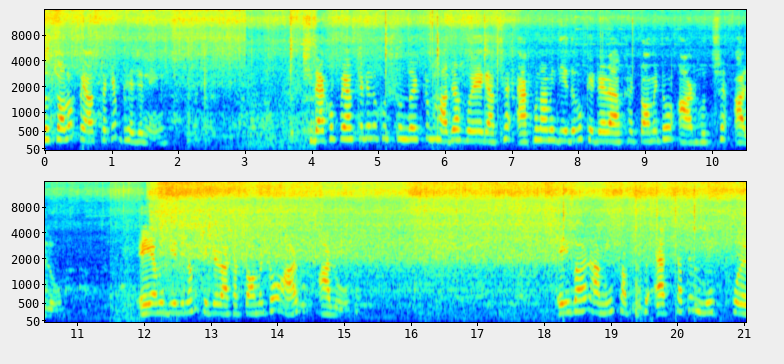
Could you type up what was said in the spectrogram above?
তো চলো পেঁয়াজটাকে ভেজে নেই। দেখো পেঁয়াজটা কিন্তু খুব সুন্দর একটু ভাজা হয়ে গেছে। এখন আমি দিয়ে দেবো কেটে রাখা টমেটো আর হচ্ছে আলু। এই আমি দিয়ে দিলাম কেটে রাখা টমেটো আর আলু। এইবার আমি সব কিছু একসাথে মিক্স করে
